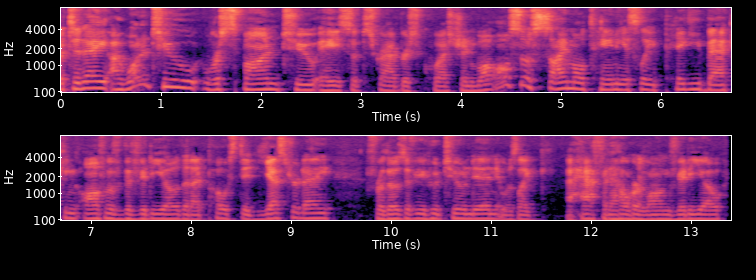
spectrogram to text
But today, I wanted to respond to a subscriber's question while also simultaneously piggybacking off of the video that I posted yesterday. For those of you who tuned in, it was like a half an hour long video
